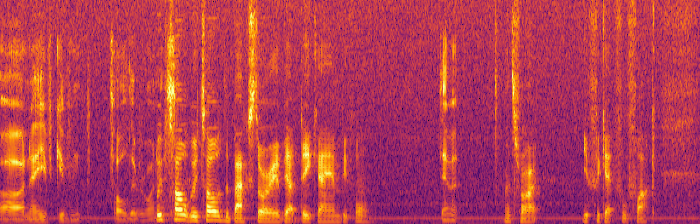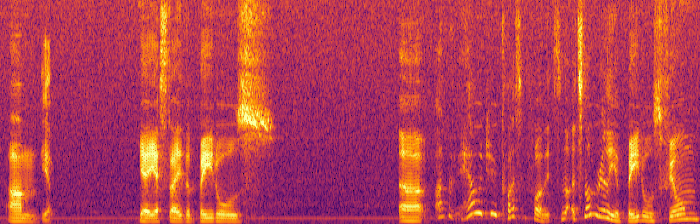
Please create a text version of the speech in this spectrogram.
Oh, now you've given told everyone. we've told we've told the backstory about DKM before. Damn it. That's right. You forgetful fuck. Um, Yep. Yeah, yesterday the Beatles. Uh, how would you classify it? It's not. It's not really a Beatles film,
